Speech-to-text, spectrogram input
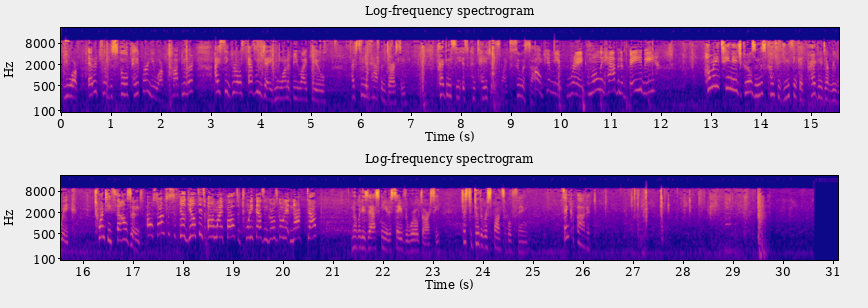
You are editor of the school paper. You are popular. I see girls every day who want to be like you. I've seen it happen, Darcy. Pregnancy is contagious, like suicide. Oh, give me a break. I'm only having a baby. How many teenage girls in this country do you think get pregnant every week? 20,000. Oh, so I'm supposed to feel guilty? It's all my fault if 20,000 girls go get knocked up? Nobody's asking you to save the world, Darcy. Just to do the responsible thing. Think about it.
